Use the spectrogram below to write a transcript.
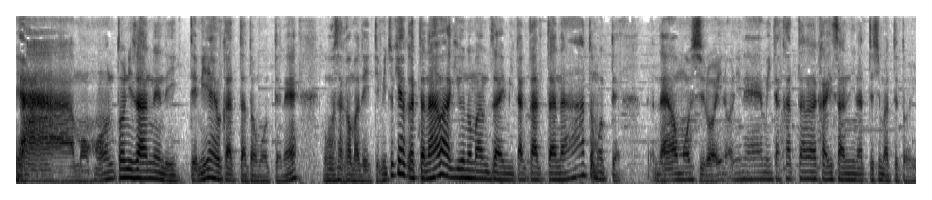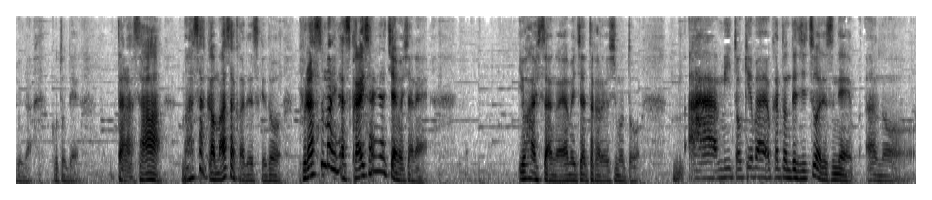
いやー、もう本当に残念で行ってみりゃよかったと思ってね、大阪まで行って見ときゃよかったな、和牛の漫才見たかったなと思って。ね、面白いのにね、見たかったな、解散になってしまってというふうなことで。たらさ、まさかまさかですけど、プラスマイナス解散になっちゃいましたね。岩橋さんが辞めちゃったから吉本。ああ、見とけばよかったんで、実はですね、あの、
